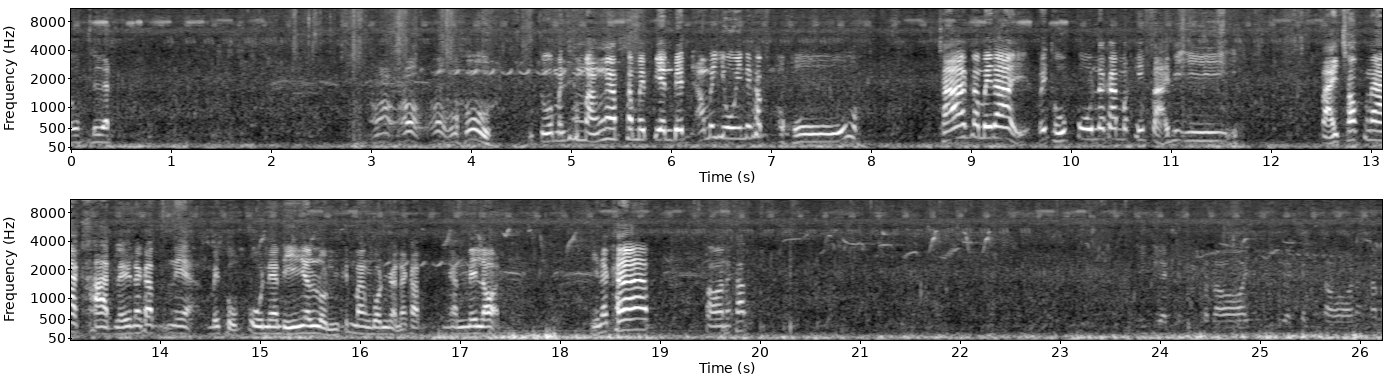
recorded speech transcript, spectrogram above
ตบเดือดโอ้โอ้โอ้โอ้โหตัวมันฉมังครับถ้าไม่เปลี่ยนเบ็ดเอาไม่อยุยนะครับ โอ้โห ช้าก็ไม่ได้ ไปถูปูนนะครับ เมื่อกี้สายพีอีสายช็อกหน้าขาดเลยนะครับ เนี่ยไปถูปูนเนี่ยดีจะหล่นขึ้นมาข้างบนก่อนนะครับงั้นไม่รอดนี่นะครับ ต่อนะครับ มีเดือดกันต่อยังมีเดือดกันต่อนะครับ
